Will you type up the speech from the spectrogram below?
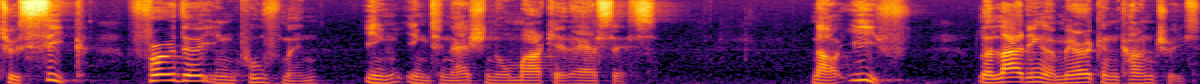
to seek further improvement in international market access. Now, if the Latin American countries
